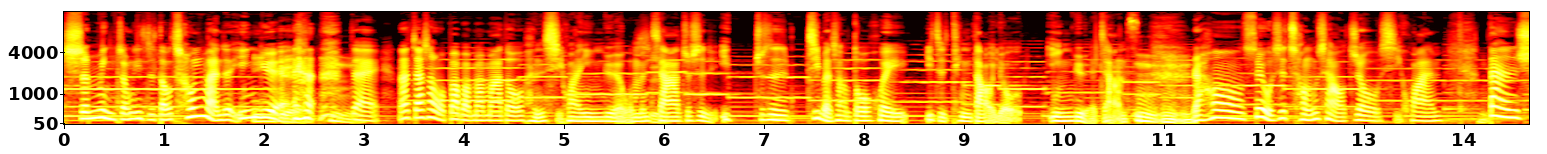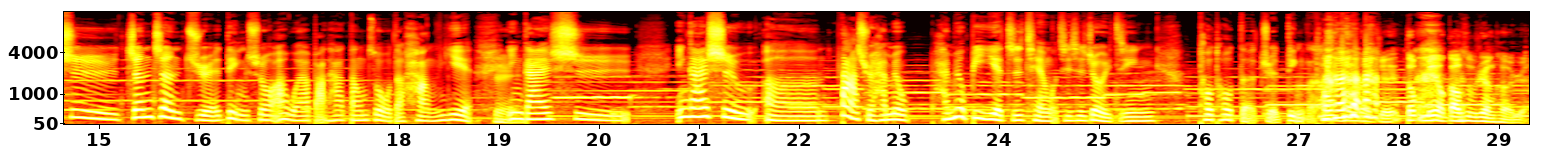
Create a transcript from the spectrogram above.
生命中一直都充满着音乐，音乐 嗯、对，那加上我爸爸妈妈都很喜欢音乐，我们家就是一是就是基本上都会一直听到有。音乐这样子，嗯嗯，然后所以我是从小就喜欢，但是真正决定说啊，我要把它当做我的行业，对。应该是应该是呃，大学还没有还没有毕业之前，我其实就已经偷偷的决定了，偷偷的决 都没有告诉任何人。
